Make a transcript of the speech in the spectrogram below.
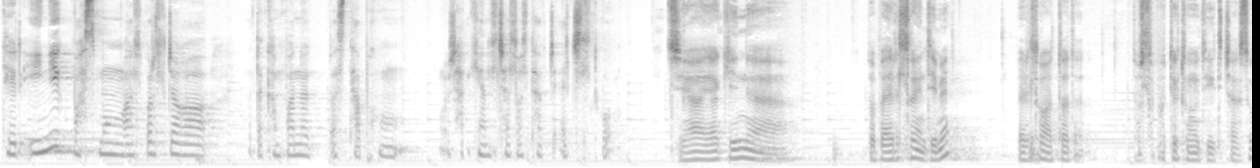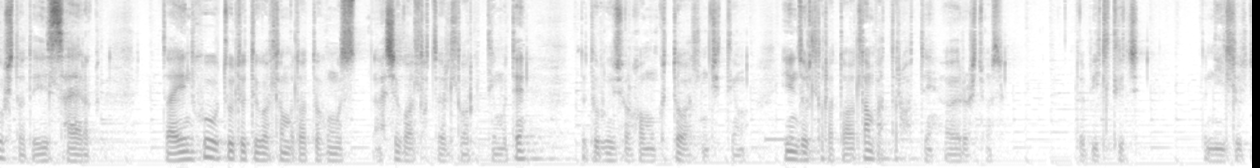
Тэр энийг бас мөн олборлож байгаа одоо компаниуд бас та бүхэн хяналт шалгалт тавьж ажилтдаг? За яг энэ одоо барилгын тийм ээ. Барилга одоо туслах бүтээгдэхүүнүүд хийгдэж байгаа гэсэн үг шүү дээ. Одоо ил сайраг. За энэ хүү зүйлүүдийг болох юм бол одоо хүмүүс ашиг олох зорилгоор гэдэг юм уу те. Одоо төргийн шорхоо мөнгөтэй болно гэдэг юм. Ийм зорилгоор одоо Улаанбаатар хотын ойр орчмоос одоо бэлтгэж одоо нийлүүлж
